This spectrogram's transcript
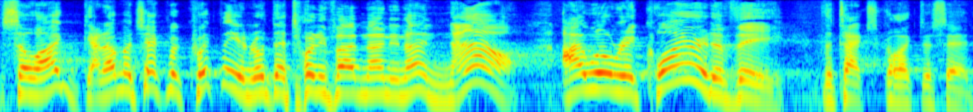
So I got out my checkbook quickly and wrote that $25.99 now. I will require it of thee, the tax collector said.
